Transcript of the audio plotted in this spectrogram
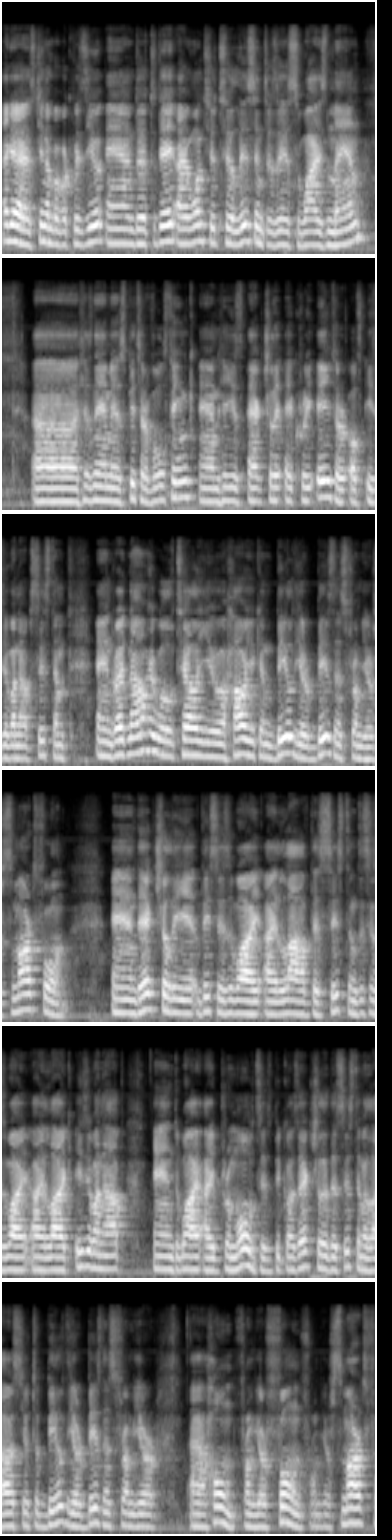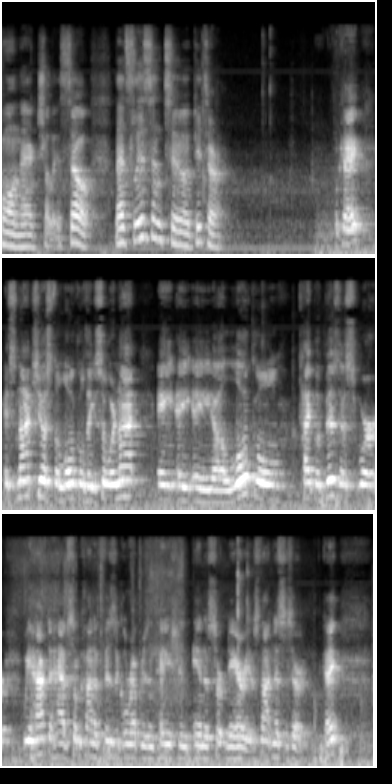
Hi guys, Tina Babak with you and uh, today I want you to listen to this wise man. Uh, his name is Peter Wolfing and he is actually a creator of Easy One Up system. And right now he will tell you how you can build your business from your smartphone. And actually this is why I love this system, this is why I like Easy One Up and why I promote this because actually the system allows you to build your business from your uh, home from your phone, from your smartphone actually. So let's listen to Peter. Okay, it's not just a local thing. So we're not a, a, a, a local type of business where we have to have some kind of physical representation in a certain area. It's not necessary. Okay,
